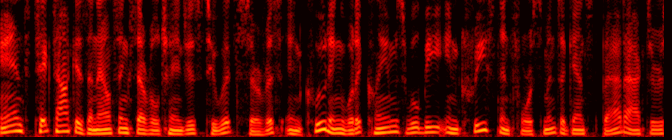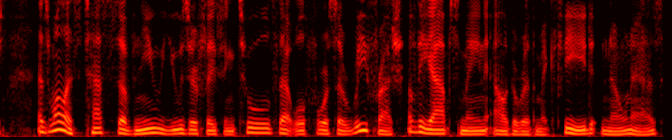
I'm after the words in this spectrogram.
And TikTok is announcing several changes to its service, including what it claims will be increased enforcement against bad actors, as well as tests of new user facing tools that will force a refresh of the app's main algorithmic feed, known as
